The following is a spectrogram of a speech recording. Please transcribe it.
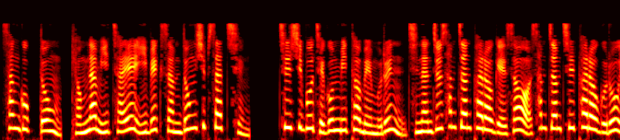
상곡동, 경남 2차의 203동 14층, 75제곱미터 매물은 지난주 3.8억에서 3.78억으로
